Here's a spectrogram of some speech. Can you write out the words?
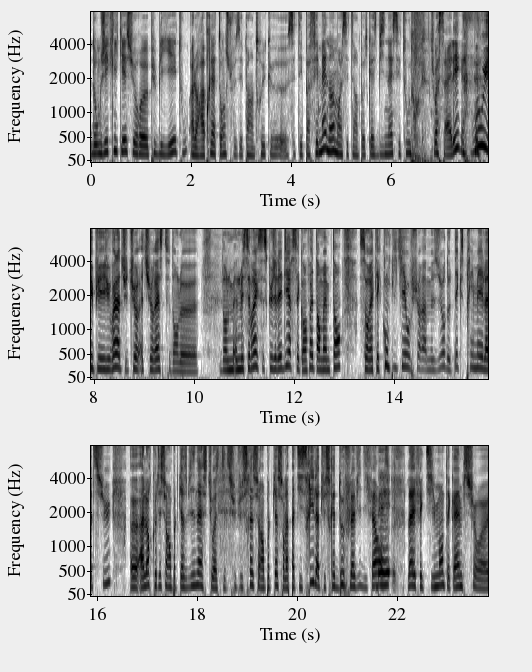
Donc j'ai cliqué sur euh, publier et tout. Alors après, attends, je faisais pas un truc, euh, c'était pas féminin, hein. moi c'était un podcast business et tout, donc tu vois, ça allait. oui, et puis voilà, tu, tu, tu restes dans le, mais c'est vrai que c'est ce que j'allais dire, c'est qu'en fait, en même temps, ça aurait été compliqué au fur et à mesure de t'exprimer là-dessus, euh, alors que tu es sur un podcast business. Tu vois, si tu serais sur un podcast sur la pâtisserie, là, tu serais deux Flavie différentes. Là, effectivement, tu es quand même sur. Euh,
